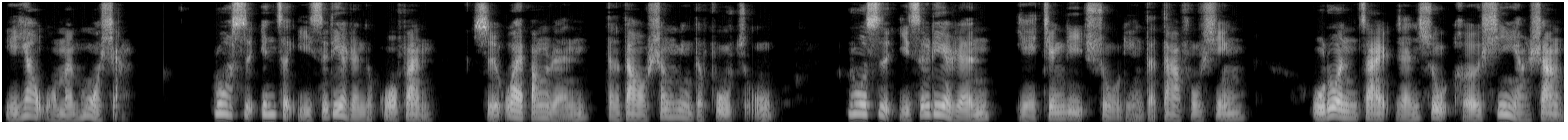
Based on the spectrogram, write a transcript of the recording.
也要我们默想：若是因着以色列人的过犯，使外邦人得到生命的富足；若是以色列人，也经历属灵的大复兴，无论在人数和信仰上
